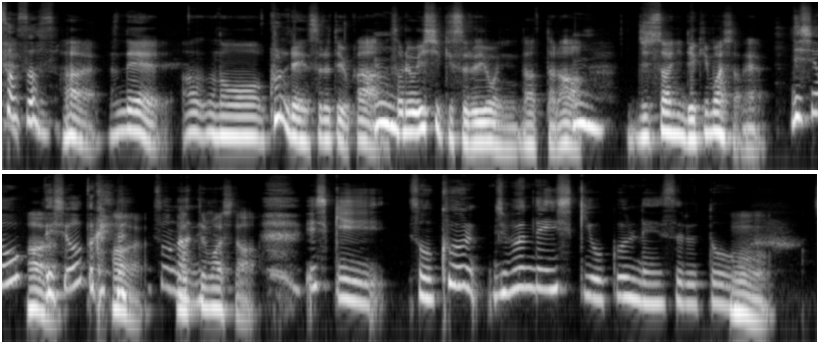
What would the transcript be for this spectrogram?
そうそうそう。はい。で、ああの、訓練するというか、うんそれを意識するようになったら、うん実際にできましたね。でしょ、はいでしょ？とか言って、はい。そうやってなんです。ました。意識、そう、くん、自分で意識を訓練すると、うん。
